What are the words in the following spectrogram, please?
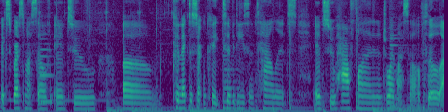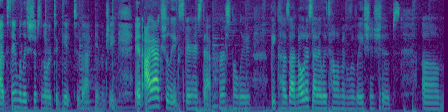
express myself and to um, connect to certain creativities and talents and to have fun and enjoy myself. So I abstain relationships in order to get to that energy. And I actually experienced that personally because I noticed that every time I'm in relationships, um,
